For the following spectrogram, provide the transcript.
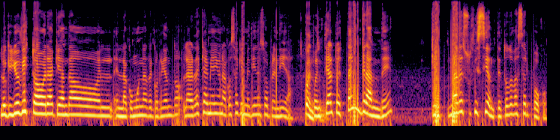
lo que yo he visto ahora que he andado en, en la comuna recorriendo, la verdad es que a mí hay una cosa que me tiene sorprendida. Cuénteme. Puente Alto es tan grande que nada es suficiente, todo va a ser poco.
